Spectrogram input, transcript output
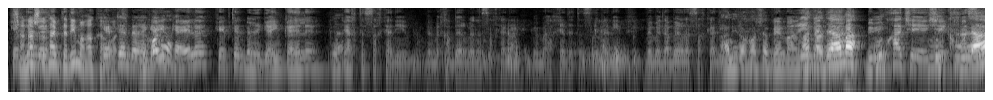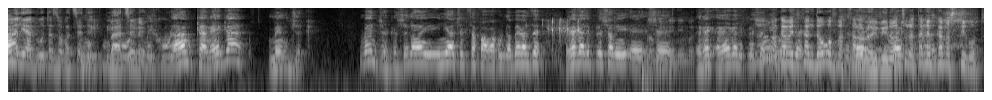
קפטן שנה, שנתיים קדימה, רק עווד. קפטן ברגעים. כאלה, קפטן ברגעים כאלה, כן. לוקח את השחקנים, ומחבר בין השחקנים, ומאחד את השחקנים, ומדבר לשחקנים. אני לא חושב. ומרים אתה את ה... במיוחד שחסרה לי הדמות הזו בצדק, בצוות. מכולם כרגע מנג'ק. מנג'ק, השאלה היא עניין של שפה, אנחנו נדבר על זה רגע לפני שאני... אה, לא ש-. רגע רגע לפני שאני לא, רוצה... גם את קנדאורוב בהתחלה לא הבינו, עד שהוא נתן להם כמה סטירות.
